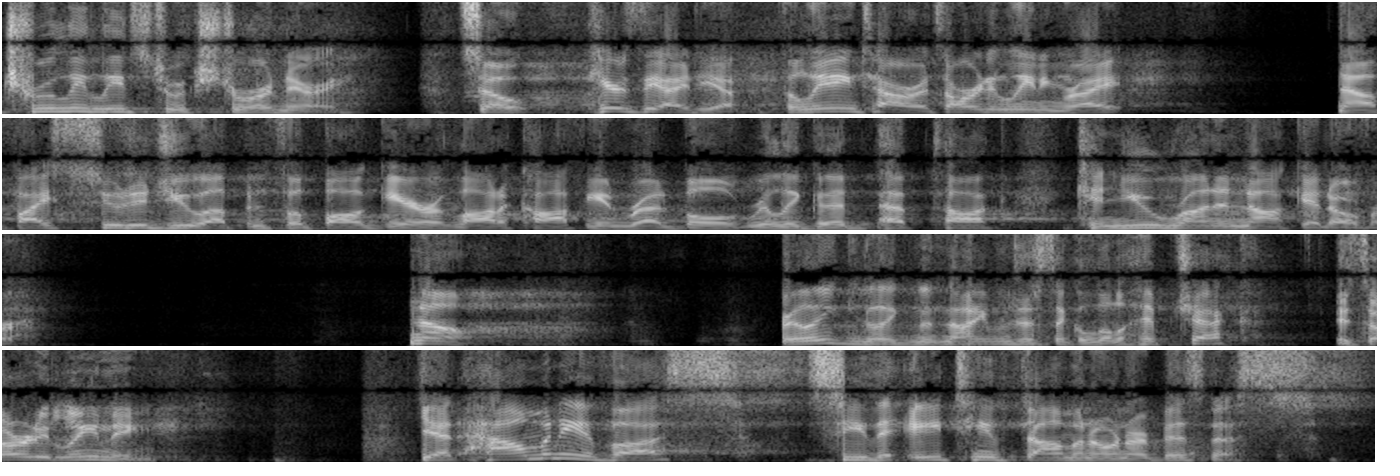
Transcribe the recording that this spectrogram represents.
truly leads to extraordinary. So here's the idea. The Leaning Tower, it's already leaning, right? Now, if I suited you up in football gear, a lot of coffee and Red Bull, really good pep talk, can you run and knock it over? No. Really? Like not even just like a little hip check? It's already leaning. Yet, how many of us see the 18th domino in our business?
